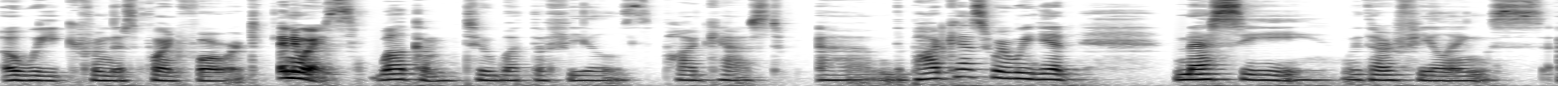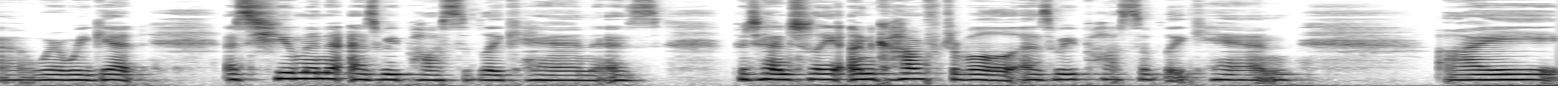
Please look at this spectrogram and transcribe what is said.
a week from this point forward. Anyways, welcome to What the Feels podcast, um, the podcast where we get messy with our feelings, uh, where we get as human as we possibly can, as potentially uncomfortable as we possibly can. I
